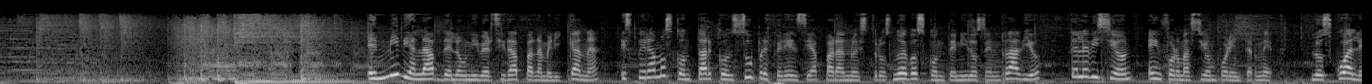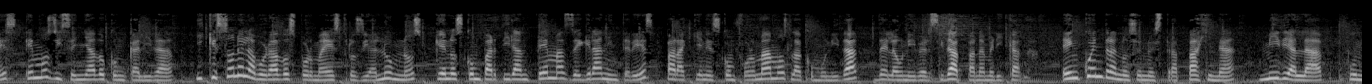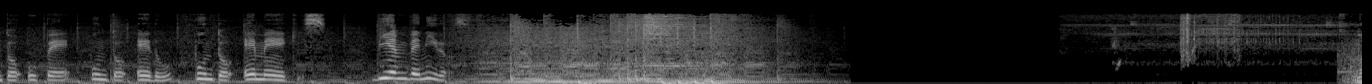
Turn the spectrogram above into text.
En Media Lab de la Universidad Panamericana esperamos contar con su preferencia para nuestros nuevos contenidos en radio, televisión e información por Internet, los cuales hemos diseñado con calidad y que son elaborados por maestros y alumnos que nos compartirán temas de gran interés para quienes conformamos la comunidad de la Universidad Panamericana. Encuéntranos en nuestra página medialab.up.edu.mx. Bienvenidos.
